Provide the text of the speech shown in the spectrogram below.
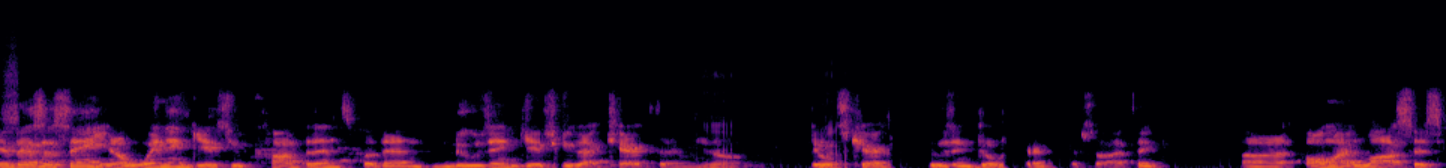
Yeah, there's a saying, you know, winning gives you confidence, but then losing gives you that character, you know, builds character. Losing builds character. So I think uh, all my losses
